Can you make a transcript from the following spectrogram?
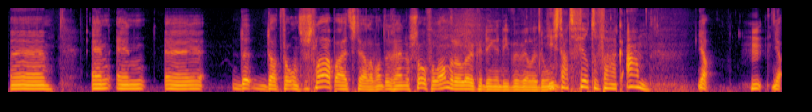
En en de- dat we onze slaap uitstellen. Want er zijn nog zoveel andere leuke dingen die we willen doen. Je staat veel te vaak aan. Ja. Hm. Ja.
